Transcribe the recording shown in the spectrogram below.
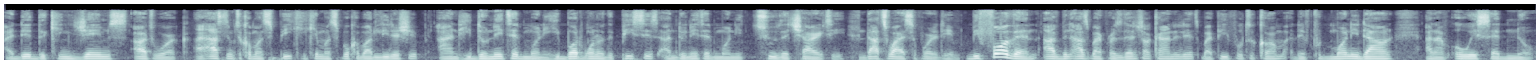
I did the King James artwork. I asked him to come and speak. He came and spoke about leadership and he donated money. He bought one of the pieces and donated money to the charity. And that's why I supported him. Before then, I've been asked by presidential candidates, by people to come. They've put money down and I've always said no,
